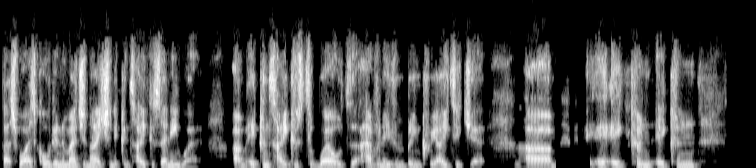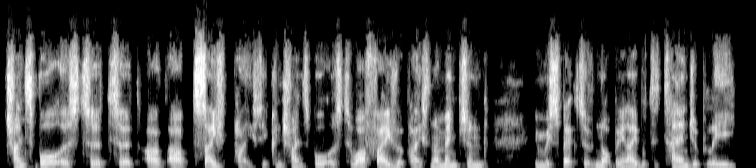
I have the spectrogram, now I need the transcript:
That's why it's called an imagination. It can take us anywhere. Um, it can take us to worlds that haven't even been created yet. Mm. Um, it, it, can it can transport us to to our, our safe place. It can transport us to our favourite place. And I mentioned in respect of not being able to tangibly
